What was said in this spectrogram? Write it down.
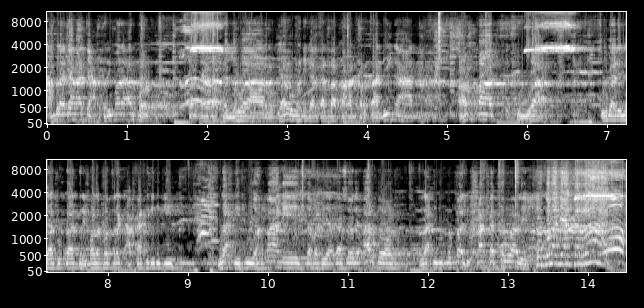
ambil aja ngajak, terima Arbon, ternyata keluar jauh meninggalkan lapangan pertandingan, empat dua. Sudah dilakukan terima kontrak angkat tinggi tinggi nggak itu yang manis dapat di atas oleh Arbon nggak itu kembali angkat kembali. Pukulan yang keras.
